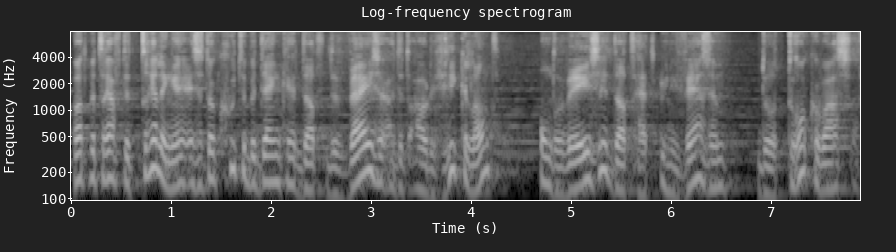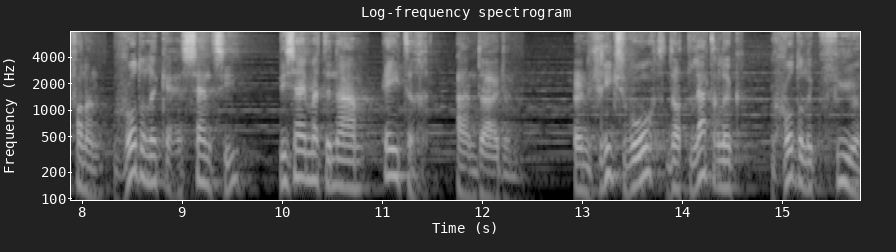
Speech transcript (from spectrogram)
Wat betreft de trillingen is het ook goed te bedenken dat de wijzen uit het oude Griekenland onderwezen dat het universum doortrokken was van een goddelijke essentie die zij met de naam ether aanduiden. Een Grieks woord dat letterlijk goddelijk vuur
